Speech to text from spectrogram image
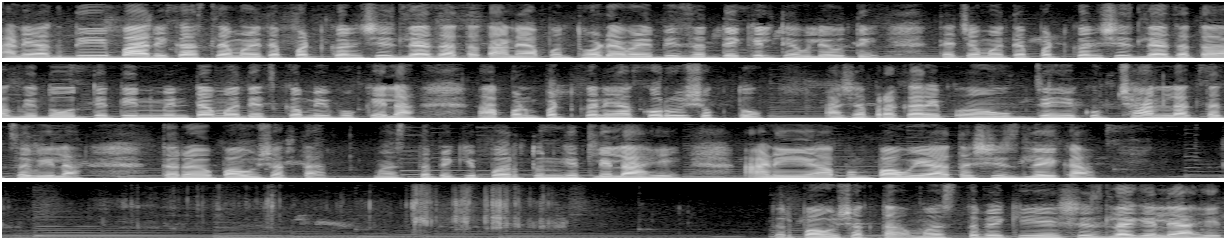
आणि अगदी बारीक असल्यामुळे त्या पटकन शिजल्या जातात. आणि आपण थोड्या वेळ भिजत देखील ठेवले होते. त्याच्यामुळे त्या पटकन शिजल्या जातात. अगदी दोन ते तीन मिनटामध्येच कमी भुकेला आपण पटकन ह्या करू शकतो. अशा प्रकारे उपजे हे खूप छान लागतात चवीला. तर पाहू शकता मस्तपैकी परतून घेतलेलं आहे. आणि आपण पाहूया आता शिजलं आहे का? तर पाहू शकता मस्तपैकी हे शिजला गेले आहेत.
